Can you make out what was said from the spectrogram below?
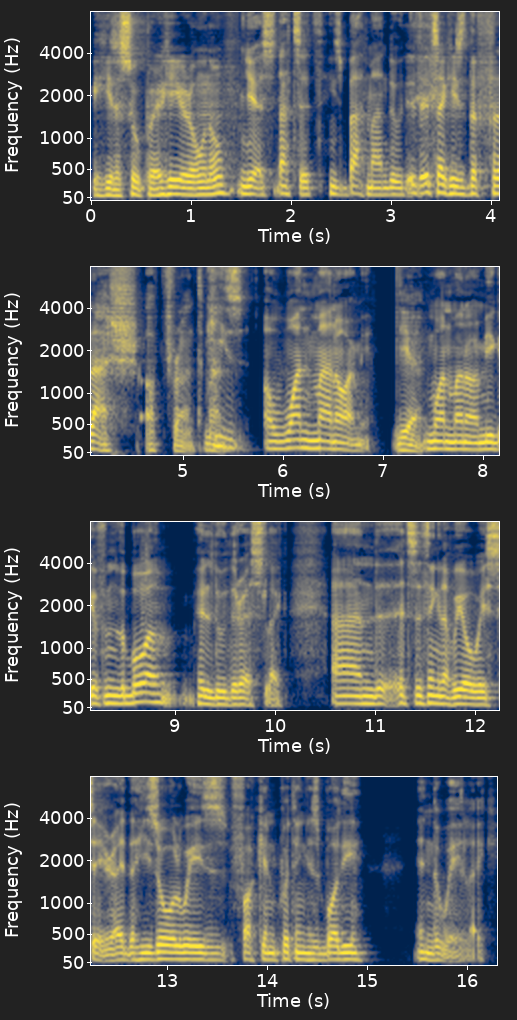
he's a superhero, no? Yes, that's it. He's Batman, dude. It's like he's the Flash up front, man. He's a one man army. yeah. One man army. You give him the ball, he'll do the rest. Like, and it's the thing that we always say, right? That he's always fucking putting his body in the way. Like,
